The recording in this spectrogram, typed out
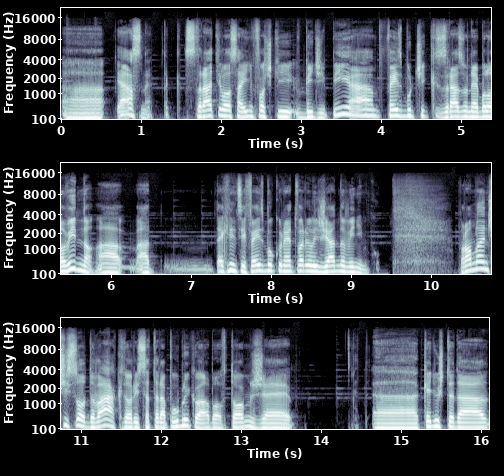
A jasné, tak strátilo sa infočky v BGP a Facebookčik zrazu nebolo vidno a, a technici Facebooku netvorili žiadnu výnimku. Problém číslo 2, ktorý sa teda publikoval, bol v tom, že keď už teda,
